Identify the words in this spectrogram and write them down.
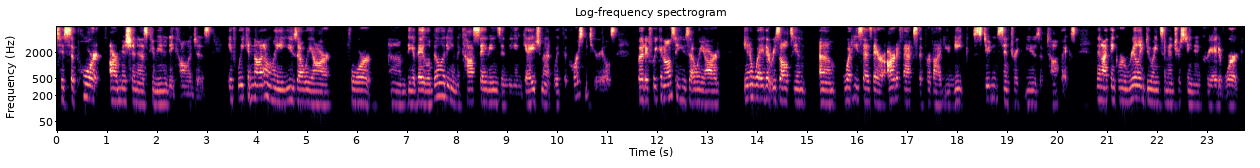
to support our mission as community colleges. If we can not only use OER for um, the availability and the cost savings and the engagement with the course materials, but if we can also use OER in a way that results in um, what he says there are artifacts that provide unique student-centric views of topics then I think we're really doing some interesting and creative work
